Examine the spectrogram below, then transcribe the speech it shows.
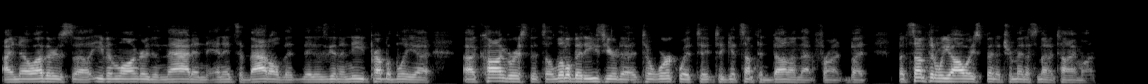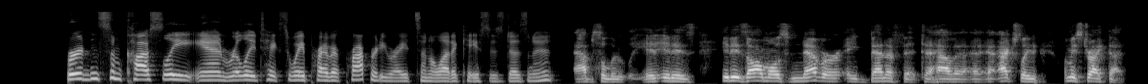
I know others uh, even longer than that. And and it's a battle that, that is going to need probably a, a, congress that's a little bit easier to, to work with to, to get something done on that front. But but something we always spend a tremendous amount of time on burdensome, costly, and really takes away private property rights in a lot of cases, doesn't it? Absolutely. It, it is. It is almost never a benefit to have a, a. Actually, let me strike that.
